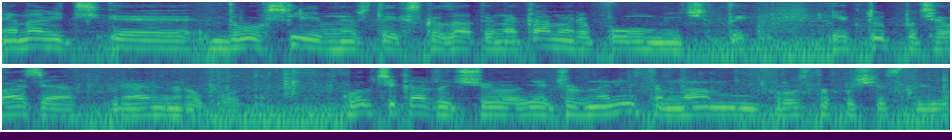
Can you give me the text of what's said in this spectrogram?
Я навіть е, двох слів не встиг сказати на камеру, поумнічити. Як тут почалася реальна робота. Хлопці кажуть, що як журналістам нам просто пощастило.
